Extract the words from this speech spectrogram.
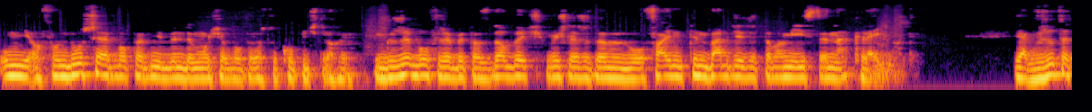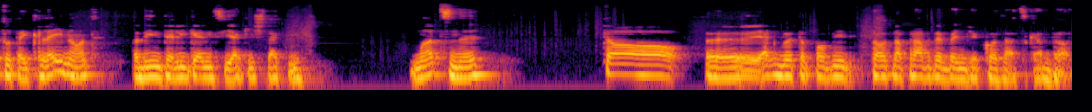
u mnie o fundusze, bo pewnie będę musiał po prostu kupić trochę grzybów, żeby to zdobyć. Myślę, że to by było fajne, tym bardziej, że to ma miejsce na klejnot. Jak wrzucę tutaj klejnot od inteligencji jakiś taki mocny, to yy, jakby to powiedzieć, to naprawdę będzie kozacka broń.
